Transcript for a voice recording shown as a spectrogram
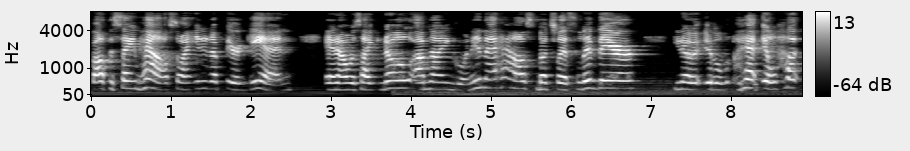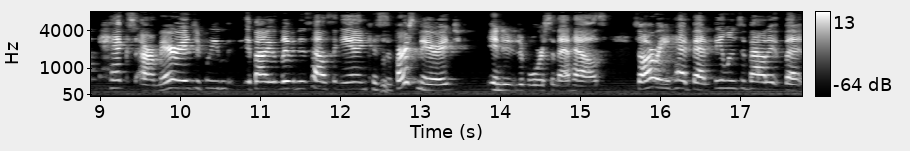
bought the same house, so I ended up there again. And I was like, no, I'm not even going in that house, much less live there you know, it'll it'll hex our marriage if we if I live in this house again because the first marriage ended a divorce in that house. So I already had bad feelings about it, but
